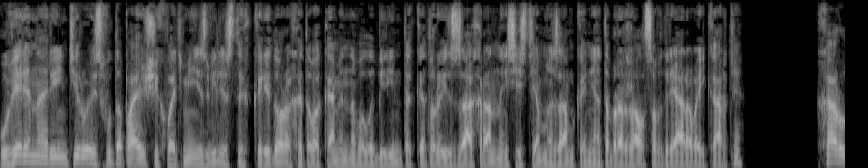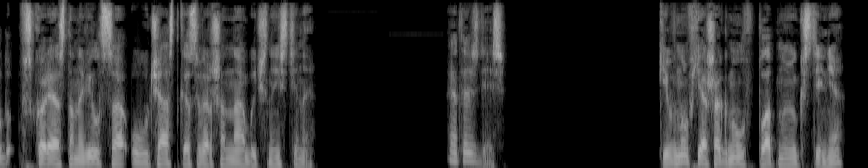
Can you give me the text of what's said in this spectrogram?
Уверенно ориентируясь в утопающих во тьме извилистых коридорах этого каменного лабиринта, который из-за охранной системы замка не отображался в дриаровой карте, Харуд вскоре остановился у участка совершенно обычной стены. «Это здесь». Кивнув, я шагнул вплотную к стене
